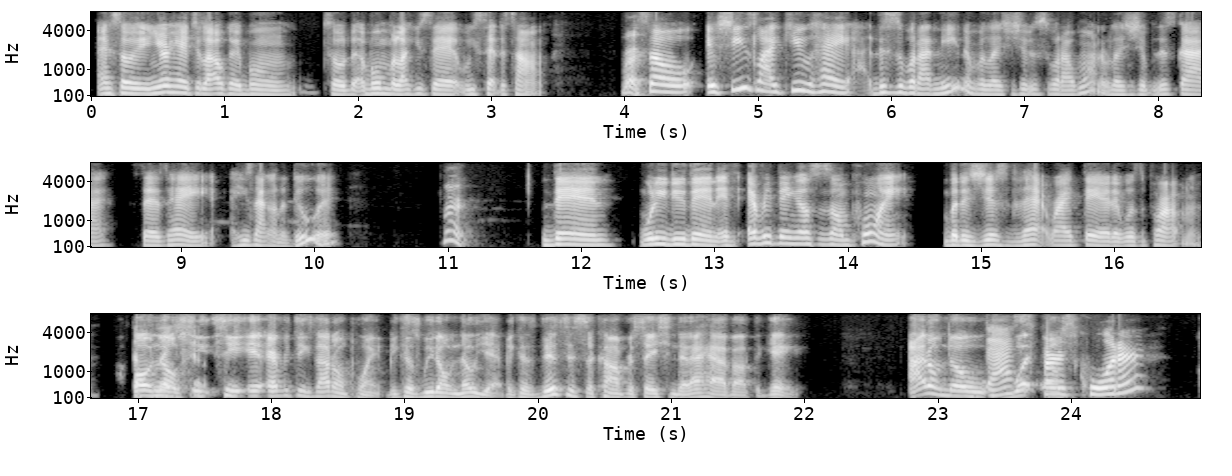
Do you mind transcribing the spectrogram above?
And so in your head, you're like, okay, boom. So the, boom, but like you said, we set the tone. Right. So if she's like you, hey, this is what I need in a relationship. This is what I want in a relationship. But this guy says, hey, he's not gonna do it. Right. Then what do you do then? If everything else is on point, but it's just that right there that was the problem. the Oh no, see, see, e- everything's not on point because we don't know yet. Because this is a conversation that I have out the gate. I don't know that's what first else- quarter.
